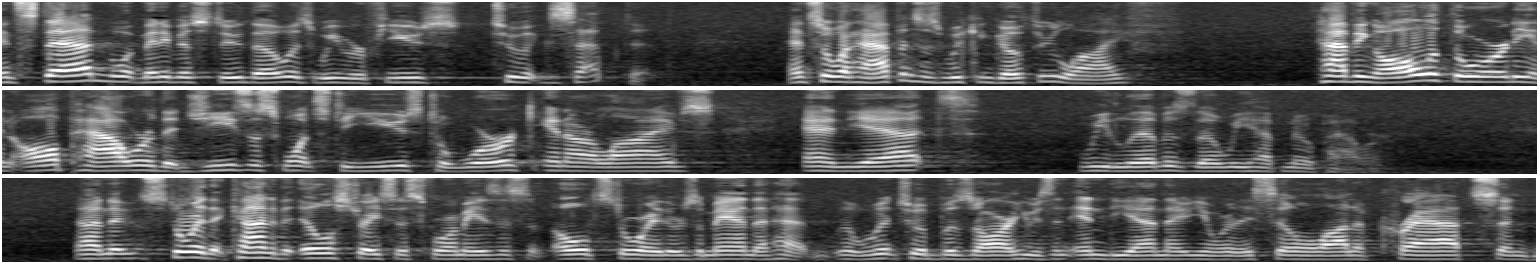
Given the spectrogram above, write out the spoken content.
Instead, what many of us do, though, is we refuse to accept it. And so, what happens is we can go through life having all authority and all power that Jesus wants to use to work in our lives and yet we live as though we have no power. And a story that kind of illustrates this for me is this old story. There was a man that had, went to a bazaar. He was in India, and they, you know, where they sell a lot of crafts and,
